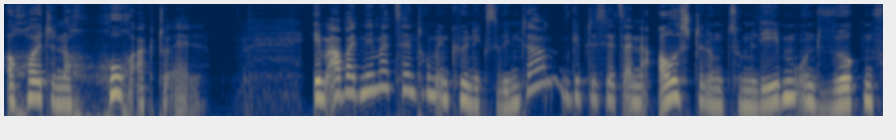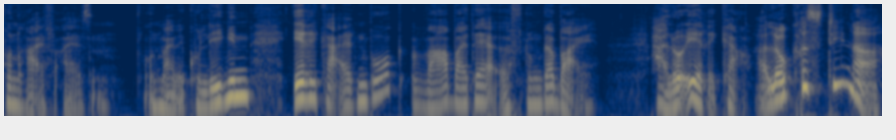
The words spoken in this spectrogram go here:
auch heute noch hochaktuell. Im Arbeitnehmerzentrum in Königswinter gibt es jetzt eine Ausstellung zum Leben und Wirken von Reifeisen. Und meine Kollegin Erika Altenburg war bei der Eröffnung dabei. Hallo Erika. Hallo Christina.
